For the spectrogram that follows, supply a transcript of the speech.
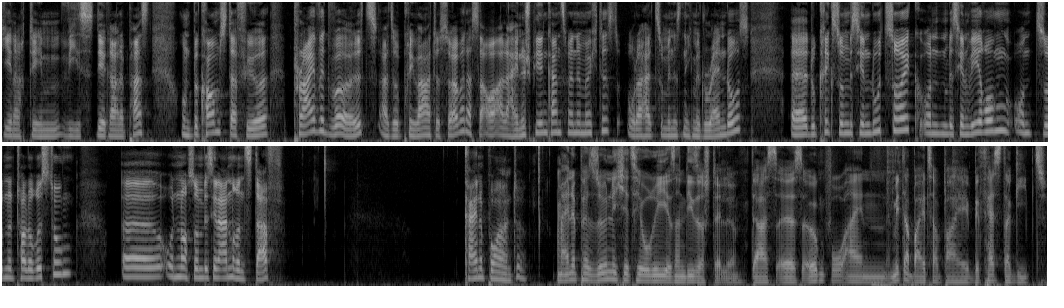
je nachdem, wie es dir gerade passt, und bekommst dafür Private Worlds, also private Server, dass du auch alleine spielen kannst, wenn du möchtest, oder halt zumindest nicht mit Randos. Äh, du kriegst so ein bisschen Lootzeug und ein bisschen Währung und so eine tolle Rüstung äh, und noch so ein bisschen anderen Stuff. Keine Pointe. Meine persönliche Theorie ist an dieser Stelle, dass es irgendwo einen Mitarbeiter bei Bethesda gibt.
